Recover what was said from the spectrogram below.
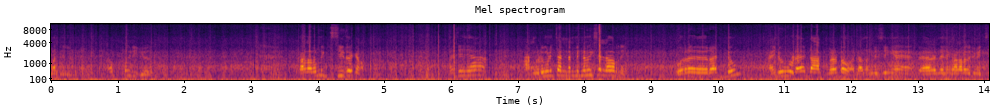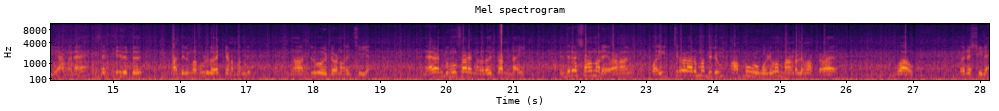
മതി അപ്പൊ ഇരിക്കും കളർ മിക്സ് ചെയ്ത് വെക്കണം എന്നുവെച്ച് കഴിഞ്ഞാൽ അങ്ങോട്ടും കൂടി ചെണ്ടം പിന്നെ മിക്സ് അല്ല പറഞ്ഞു. ഒരു റെഡും അതിന്റെ കൂടെ ഡാർക്ക് റെഡോ അല്ലാന്ന് വെച്ച് കഴിഞ്ഞാൽ വേറെ എന്തെങ്കിലും കളർ ഒരുമിച്ച്. അങ്ങനെ സെറ്റ് ചെയ്തിട്ട് അതിൽമ ഫുള്ള് വെക്കണം എന്നുണ്ട് നാട്ടിൽ പോയിട്ട് വേണം അത് ചെയ്യാൻ. അങ്ങനെ രണ്ട് മൂന്ന് സ്ഥലങ്ങളിൽ അത് കണ്ടായി. എന്ത് രസമാണെന്ന് അറിയാം കാണാൻ വൈറ്റ് കളറും മതിലും ആ പൂവും കൂടി വന്നാണ്ടല്ലോ മക്കളെ. വാവ് രക്ഷയില്ല.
